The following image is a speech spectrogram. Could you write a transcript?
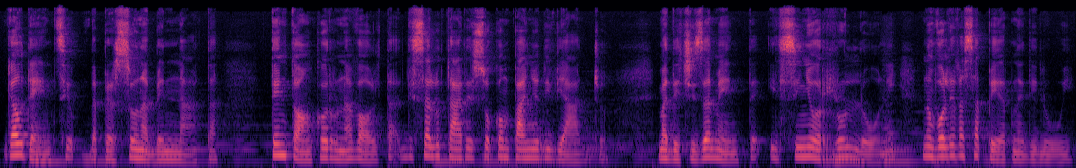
Gaudenzio, da persona ben nata, tentò ancora una volta di salutare il suo compagno di viaggio, ma decisamente il signor Rolloni non voleva saperne di lui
